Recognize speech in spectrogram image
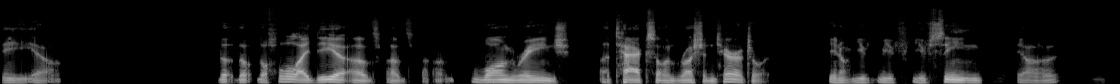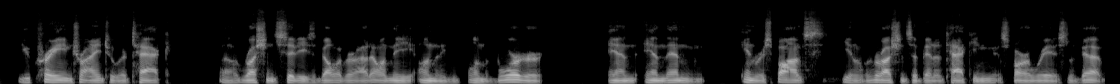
the uh, the, the, the whole idea of of uh, long range attacks on Russian territory, you know, you, you've you've seen uh, Ukraine trying to attack uh, Russian cities, Belgorod on the on the on the border, and and then in response, you know, the Russians have been attacking as far away as Lviv.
